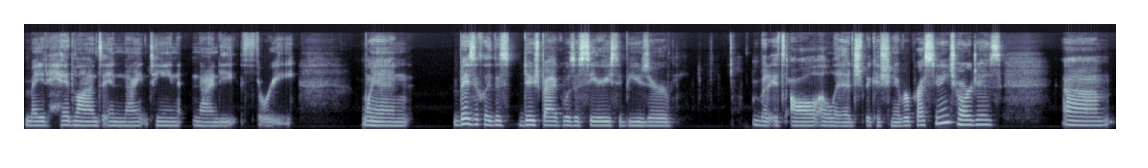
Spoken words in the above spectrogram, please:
made headlines in 1993 when basically this douchebag was a serious abuser, but it's all alleged because she never pressed any charges. Um,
